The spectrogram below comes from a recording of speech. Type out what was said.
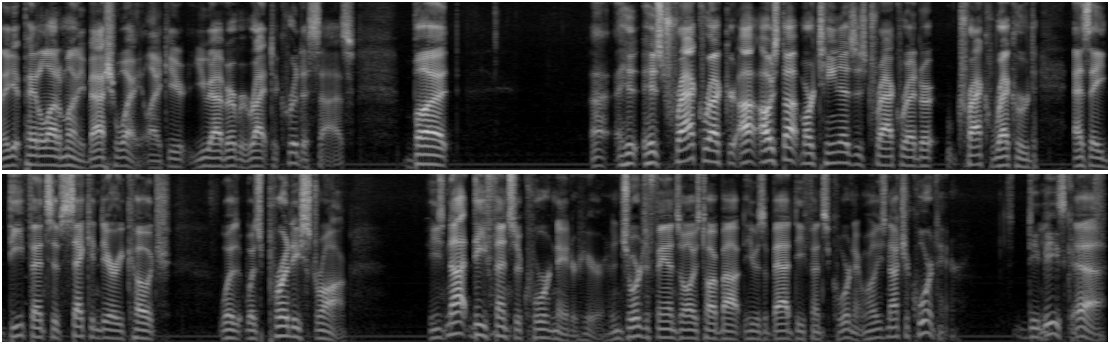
they get paid a lot of money. Bash away. Like you, you have every right to criticize. But uh, his, his track record, I always thought Martinez's track record, track record as a defensive secondary coach was, was pretty strong. He's not defensive coordinator here. And Georgia fans always talk about he was a bad defensive coordinator. Well, he's not your coordinator. It's DB's coach. Yeah.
